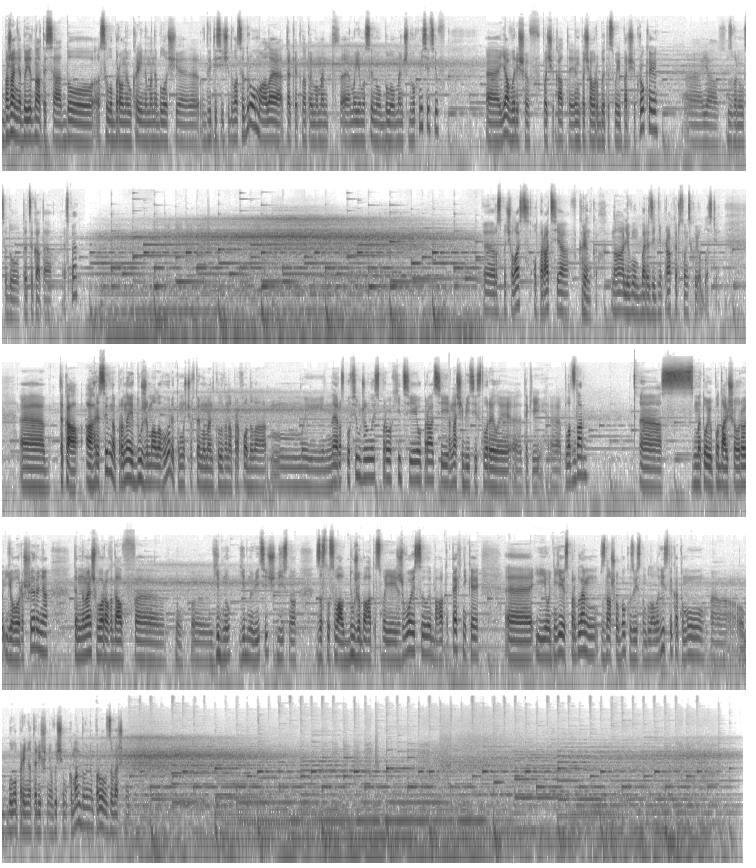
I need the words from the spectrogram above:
Бажання доєднатися до Сил оборони України в мене було ще в 2022-му, але так як на той момент е, моєму сину було менше двох місяців, е, я вирішив почекати. Він почав робити свої перші кроки. Е, Я звернувся до ТЦК та СП. Розпочалась операція в Кринках на лівому березі Дніпра Херсонської області. Е, така агресивна, про неї дуже мало говорять, тому що в той момент, коли вона проходила, ми не розповсюджувались про хід цієї операції. Наші бійці створили е, такий е, плацдарм е, з метою подальшого його розширення. Тим не менш, ворог дав е, ну, е, гідну, гідну відсіч, дійсно застосував дуже багато своєї живої сили, багато техніки. Е, І однією з проблем з нашого боку, звісно, була логістика, тому е, було прийнято рішення вищим командуванням про завершення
